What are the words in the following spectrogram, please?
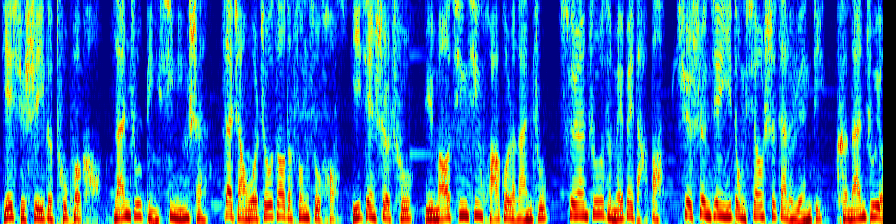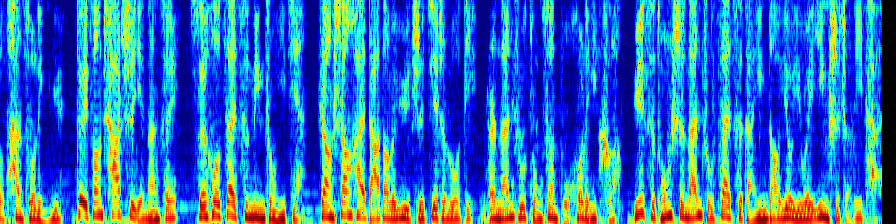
也许是一个突破口。男主屏息凝神，在掌握周遭的风速后，一箭射出，羽毛轻轻划过了蓝珠。虽然珠子没被打爆，却瞬间移动消失在了原地。可男主有探索领域，对方插翅也难飞。随后再次命中一箭，让伤害达到了阈值，接着落地。而男主总算捕获了一颗。与此同时，男主再次感应到又一位应试者离开。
